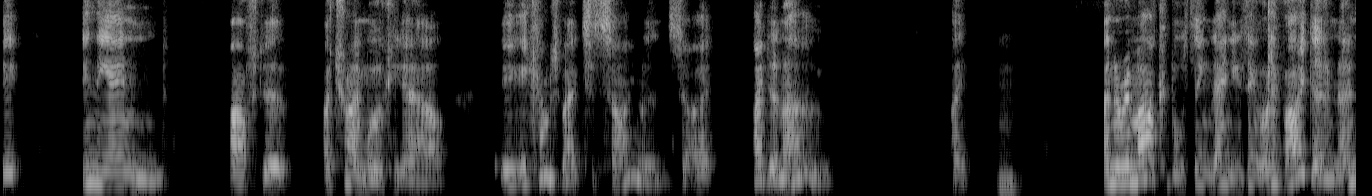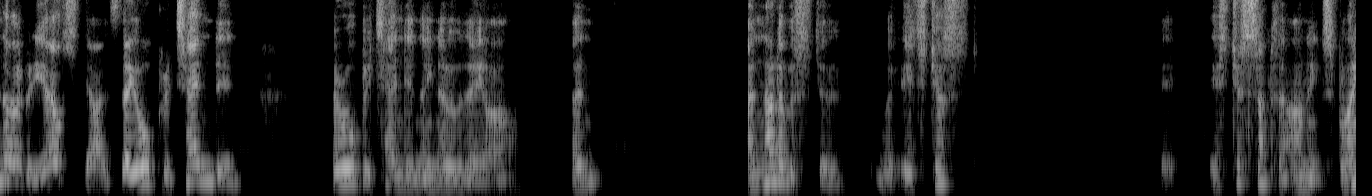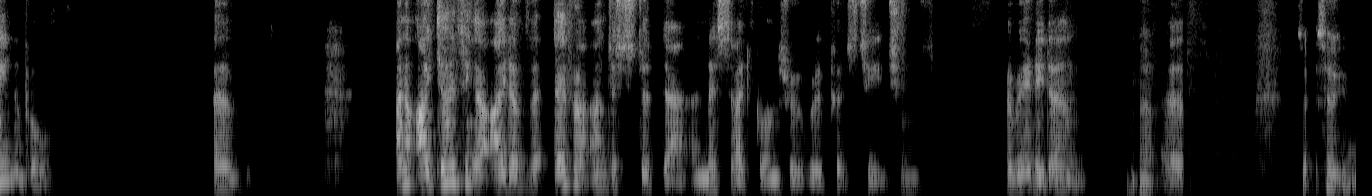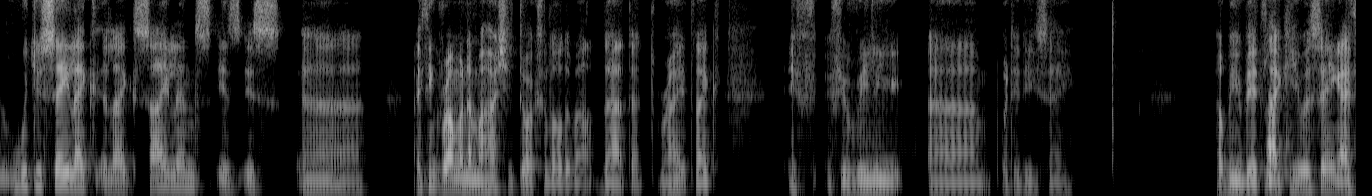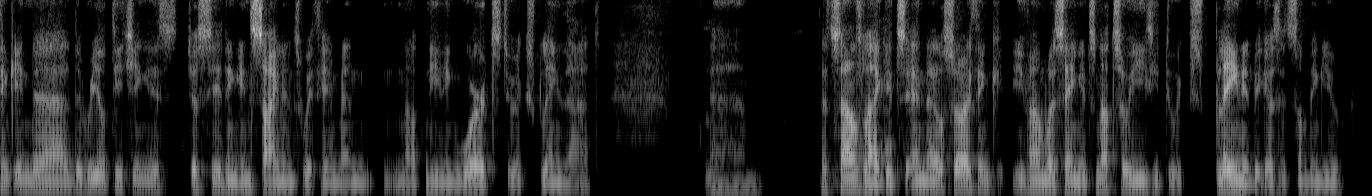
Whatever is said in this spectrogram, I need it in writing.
It in the end, after I try and work it out. It, it comes back to silence. I, I don't know. I, mm. And a remarkable thing then, you think, well, if I don't know, nobody else does. They all pretending. They're all pretending they know they are. And and none of us do. It's just it's just something unexplainable. Um, and I don't think I'd have ever understood that unless I'd gone through Rupert's teachings. I really don't. No. Uh, so, so would you say like like silence is is uh, I think Ramana Maharshi talks a lot about that that right? Like if if you really um, what did he say? Help me a bit. Like he was saying I think in the the real teaching is just sitting in silence with him and not needing words to explain that. Mm. um, that sounds like it's and also I think Yvan was saying it's not so easy to explain it because it's something you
